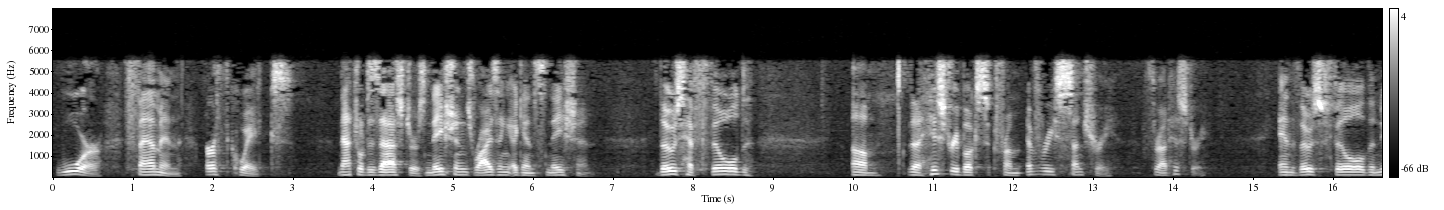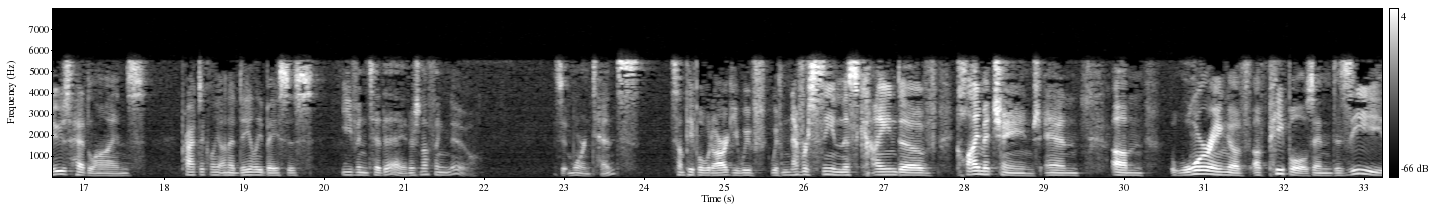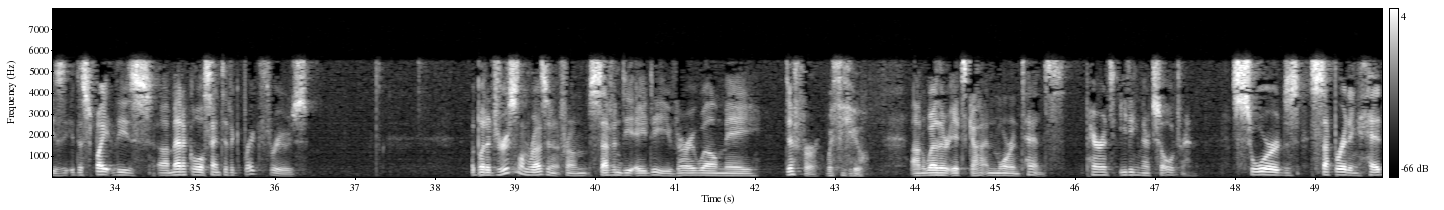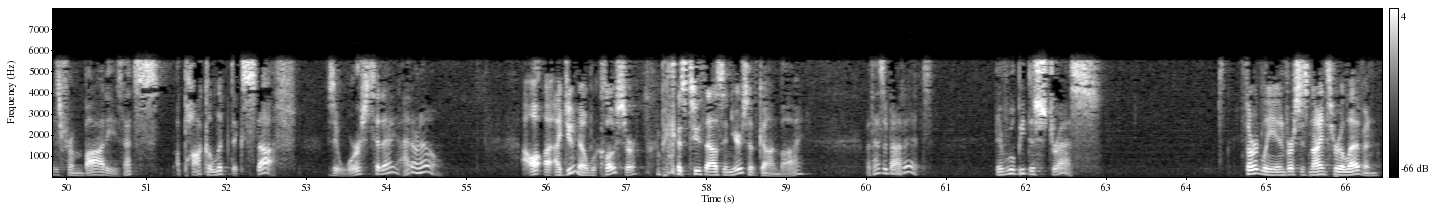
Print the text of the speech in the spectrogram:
war, famine, earthquakes, natural disasters, nations rising against nation. Those have filled um, the history books from every century throughout history. And those fill the news headlines practically on a daily basis, even today. There's nothing new. Is it more intense? Some people would argue we've, we've never seen this kind of climate change and um, warring of, of peoples and disease despite these uh, medical scientific breakthroughs. But a Jerusalem resident from 70 AD very well may differ with you on whether it's gotten more intense. Parents eating their children, swords separating heads from bodies. That's apocalyptic stuff. Is it worse today? I don't know. I do know we're closer because 2,000 years have gone by, but that's about it. There will be distress. Thirdly, in verses 9 through 11,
